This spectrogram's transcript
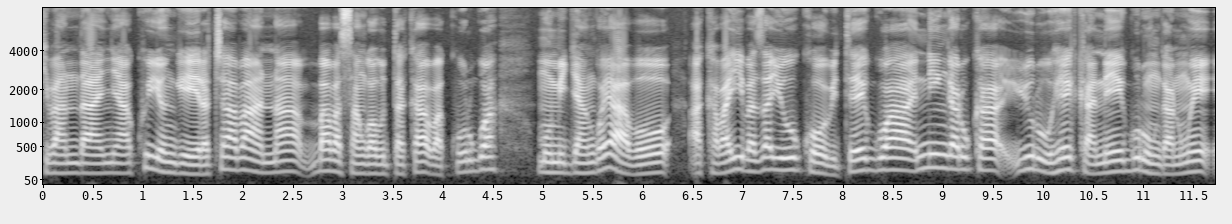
kibandanya kwiyongera c'abana b'abasangwabutaka bakurwa mu miryango yabo akaba yibaza yuko biterwa n'ingaruka y'uruhekane rw'urunganwe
